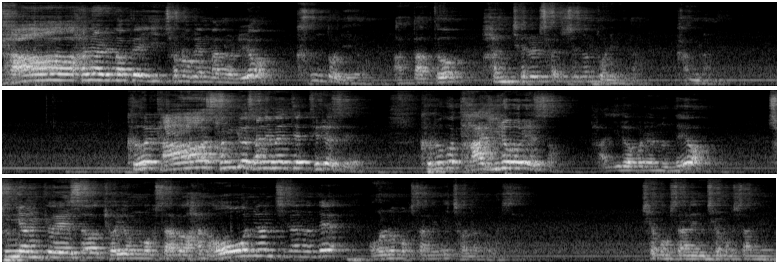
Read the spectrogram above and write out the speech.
다 하나님 앞에 2,500만 원이요 큰 돈이에요. 아파트 한 채를 살 수 있는 돈입니다. 강남에. 그걸 다 선교사님한테 드렸어요. 그리고 다 잃어버렸어. 다 잃어버렸는데요. 청년교회에서 교육 목사로 한 5년 지났는데 어느 목사님이 전화가 왔어요. 최 목사님, 최 목사님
